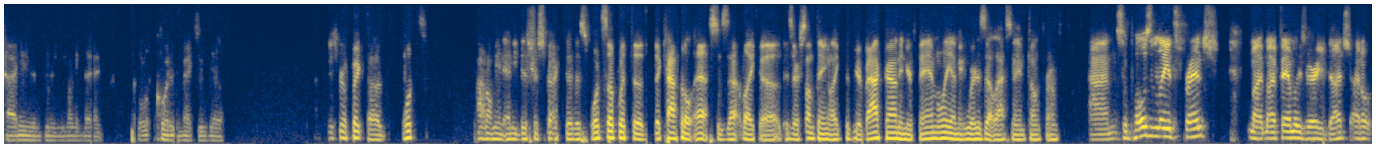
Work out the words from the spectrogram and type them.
tight ends and running back quarterbacks as well. Just real quick, uh, what's I don't mean any disrespect to this. What's up with the the capital S? Is that like uh is there something like with your background and your family? I mean, where does that last name come from? Um, supposedly it's French. My my family's very Dutch. I don't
